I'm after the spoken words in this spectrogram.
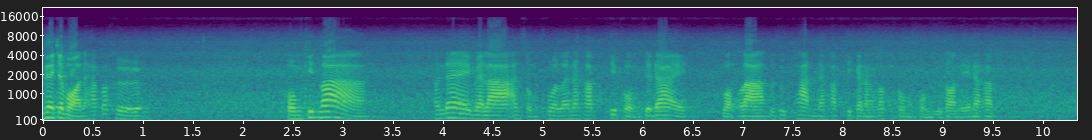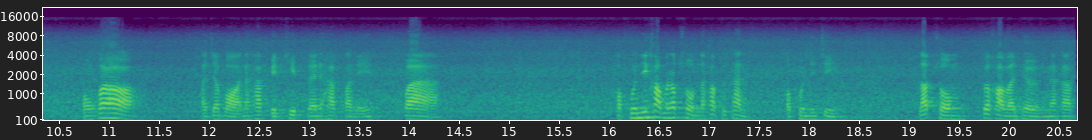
เรื่องจะบอกนะครับก็คือ ผมคิดว่ามันได้เวลาอันสมควรแล้วนะครับ ที่ผมจะได้บอกลาทุกๆท่านนะครับ ที่กำลังรับชมผมอยู่ตอนนี้นะครับ ผมก็ อาจจะบอกนะครับปิดคลิปเลยนะครับ ตอนนี้ว่า ขอบคุณที่เข้ามารับชมนะครับ ทุกท่านขอบคุณจริงๆ รับชมเพื่อความบันเทิงนะครับ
